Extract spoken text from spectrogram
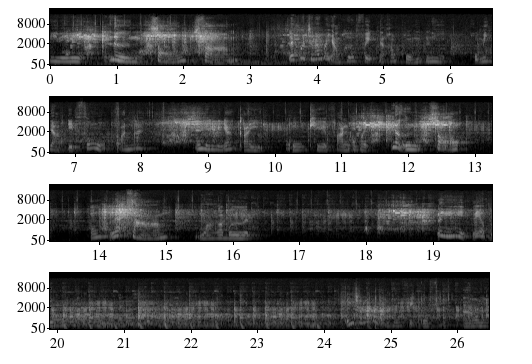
นี่นี่นี่หนึ่งสองสามและคุณชนะไปอย่างเพอร์เฟกต์นะครับผมนี่ผมมีดาบติดสู้ฟันได้ไม่มีระยะไกลโอเคฟันเข้าไปหนึ่งสองอ๋อและสามวางระเบิด นี่เรียบร้อยผมชนะแบบเพอร์เฟกต์เพอร์เฟกต์เอาละ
